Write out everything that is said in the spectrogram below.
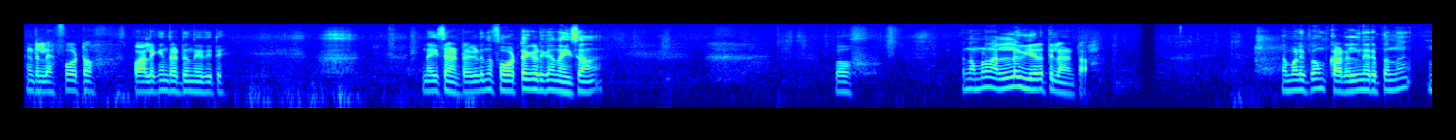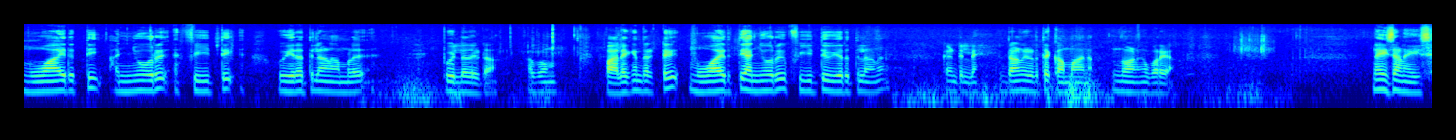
കണ്ടില്ലേ? ഫോട്ടോ പാലയ്ക്കും തട്ടുന്ന ചെയ്തിട്ട്. നൈസാണ് കേട്ടോ ഇവിടുന്ന് ഫോട്ടോ ഒക്കെ എടുക്കാൻ നൈസാണ് ഓ ഇപ്പം നമ്മൾ നല്ല ഉയരത്തിലാണ് കേട്ടോ നമ്മളിപ്പം കടൽ നിരപ്പെന്ന് മൂവായിരത്തി അഞ്ഞൂറ് ഫീറ്റ് ഉയരത്തിലാണ് നമ്മൾ ഇപ്പോൾ ഉള്ളത് കേട്ടോ അപ്പം പാലയ്ക്കും തട്ട് മൂവായിരത്തി അഞ്ഞൂറ് ഫീറ്റ് ഉയരത്തിലാണ്. കണ്ടില്ലേ? ഇതാണ് ഇവിടുത്തെ കമാനം എന്ന് വേണമെങ്കിൽ പറയാം. നൈസാണ് നൈസ്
